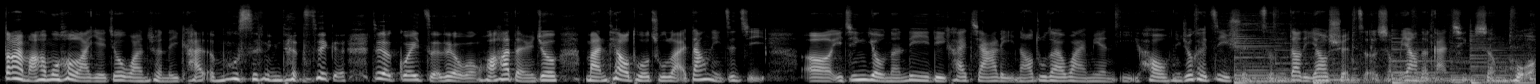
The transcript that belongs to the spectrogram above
当然，马赫木后来也就完全离开了穆斯林的这个 这个规则、这个文化。他等于就蛮跳脱出来。当你自己呃已经有能力离开家里，然后住在外面以后，你就可以自己选择，你到底要选择什么样的感情生活。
